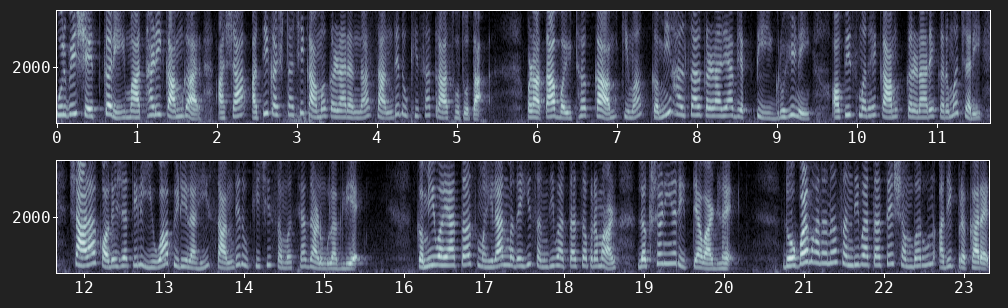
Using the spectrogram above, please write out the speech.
पूर्वी शेतकरी माथाडी कामगार अशा अतिकष्टाची कामं करणाऱ्यांना सांधेदुखीचा त्रास होत होता. पण आता बैठक काम किंवा कमी हालचाल करणाऱ्या व्यक्ती गृहिणी ऑफिसमध्ये काम करणारे कर्मचारी शाळा कॉलेजातील युवा पिढीलाही सांधेदुखीची समस्या जाणवू लागली आहे कमी वयातच महिलांमध्येही संधिवाताचं प्रमाण लक्षणीयरित्या वाढलंय ढोबळमानानं संधिवाताचे शंभरहून अधिक प्रकार आहेत.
